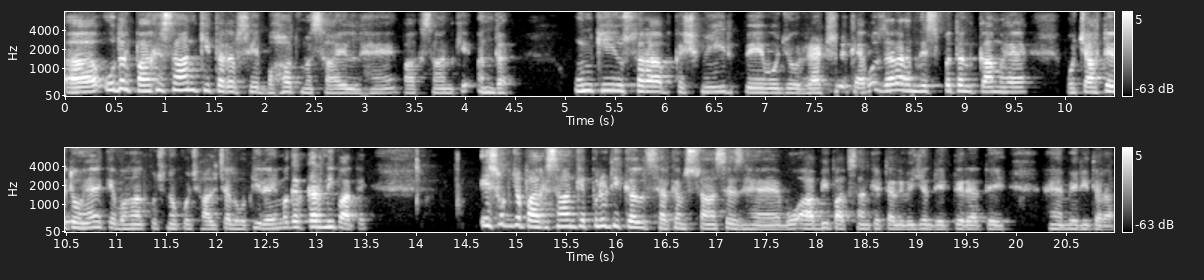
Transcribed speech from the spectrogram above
उधर पाकिस्तान की तरफ़ से बहुत मसाइल हैं, पाकिस्तान के अंदर। उनकी उस तरह कश्मीर पे वो जो रेटरिक है, वो ज़रा निस्बतन कम है। वो चाहते तो हैं कि वहाँ कुछ ना कुछ हलचल होती रहे, मगर कर नहीं पाते। इस वक्त जो पाकिस्तान के पॉलिटिकल सर्कमस्टांसेस हैं, वो आप भी पाकिस्तान के टेलीविज़न देखते रहते हैं मेरी तरह।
